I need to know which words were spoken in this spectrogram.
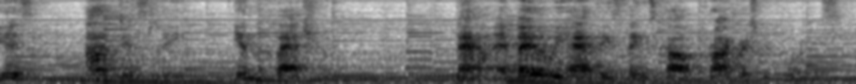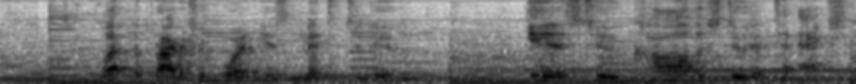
is obviously in the classroom. Now, at Baylor we have these things called progress reports. What the progress report is meant to do is to call the student to action.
